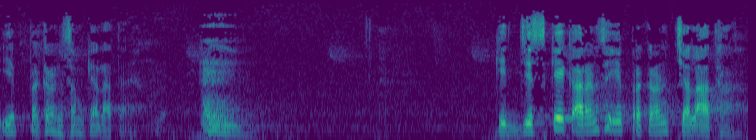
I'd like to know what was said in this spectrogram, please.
ये प्रकरण सम कहलाता है। कि जिसके कारण से ये प्रकरण चला था,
